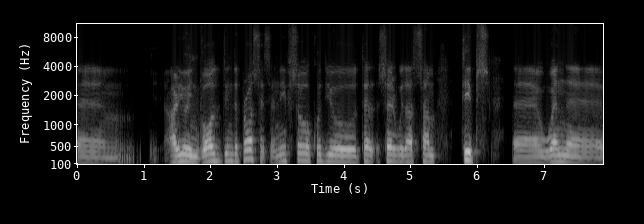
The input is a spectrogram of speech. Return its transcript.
um, are you involved in the process? And if so, could you tell, share with us some tips uh, when uh,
